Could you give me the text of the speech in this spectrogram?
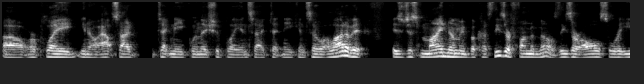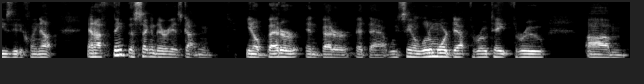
uh, or play you know outside technique when they should play inside technique. And so a lot of it is just mind numbing because these are fundamentals. These are all sort of easy to clean up. And i think the secondary has gotten you know, better and better at that. We've seen a little more depth rotate through um,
